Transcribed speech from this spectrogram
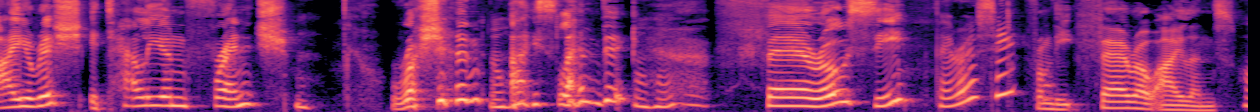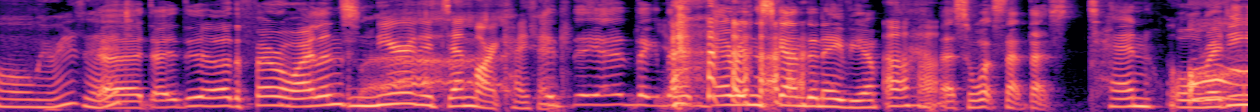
Irish, Italian, French, Russian, Icelandic, Faroese Faroese? from the Faroe Islands. Oh, where is it? Uh, the, the, the Faroe Islands. Near the Denmark, I Uh, think. they, uh, they, they're, they're in Scandinavia. Uh, so what's that? That's 10 already.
